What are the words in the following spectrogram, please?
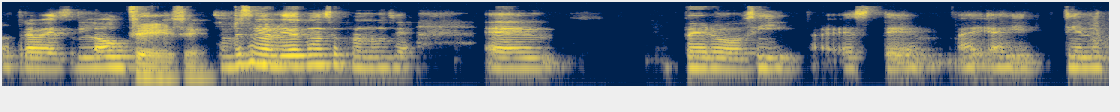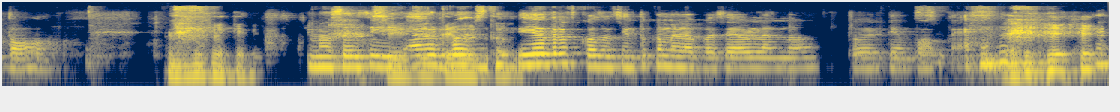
otra vez, Loach, sí, sí. siempre se me olvida cómo se pronuncia, Eh, pero sí, este, ahí, ahí tiene todo. No sé si, Sí, sí ver, pues, y otras cosas, siento que me la pasé hablando todo el tiempo.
